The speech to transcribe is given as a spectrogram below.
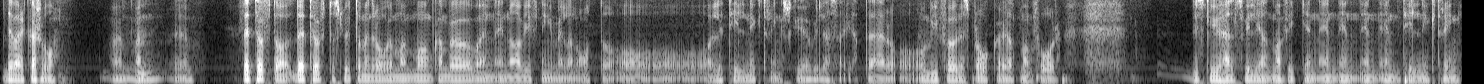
Det verkar så. Men, men, eh, det, är tufft att, det är tufft att sluta med droger. Man, man kan behöva en, en avgiftning emellanåt. Och, och, och, eller tillnyktring skulle jag vilja säga att det är. Och, och vi förespråkar ju att man får vi skulle ju helst vilja att man fick en, en, en, en, en tillnyktring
